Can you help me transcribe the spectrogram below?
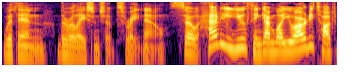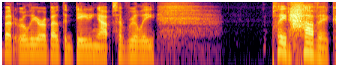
within the relationships right now. So, how do you think? I'm well, you already talked about earlier about the dating apps have really played havoc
